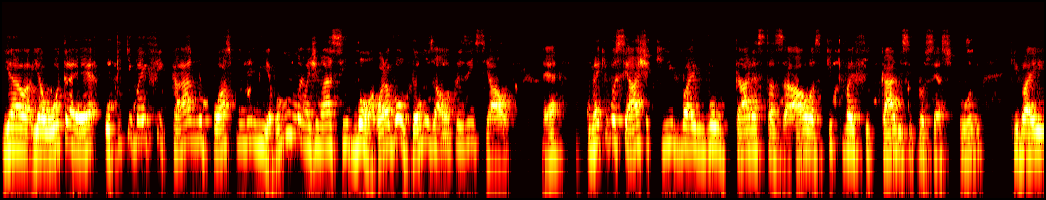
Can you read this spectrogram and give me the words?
E a, e a outra é o que, que vai ficar no pós-pandemia. Vamos imaginar assim, bom, agora voltamos à aula presencial. Né? Como é que você acha que vai voltar estas aulas? O que, que vai ficar desse processo todo que vai,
